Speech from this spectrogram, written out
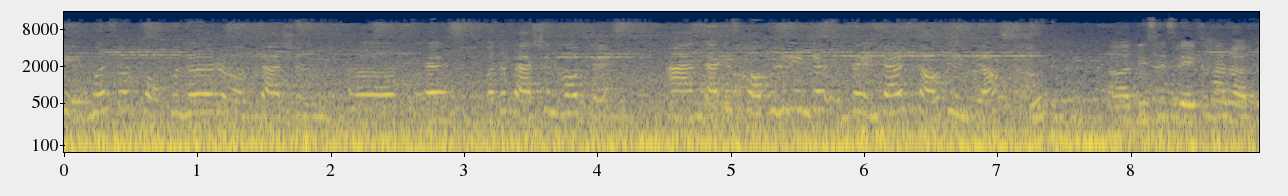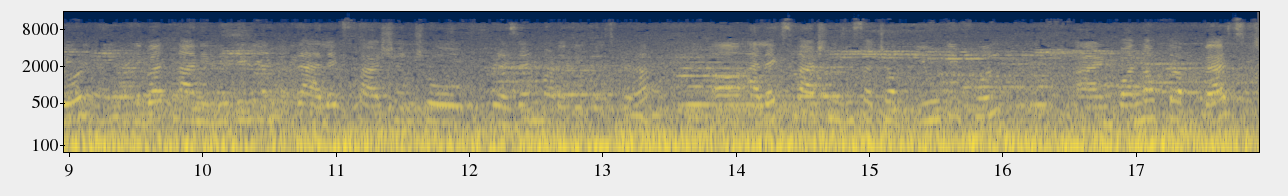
फेमस और पॉपुलर फैशन है मतलब फैशन हब है and that is popular in the entire south India this is Rekha Rathod ಇವತ್ತು ನಾನು ಇಲ್ಲಿದ್ದೀನಿ ಅಂತಂದರೆ ಅಲೆಕ್ಸ್ ಫ್ಯಾಷನ್ ಶೋ ಪ್ರೆಸೆಂಟ್ ಮಾಡೋದಕ್ಕೋಸ್ಕರ Alex fashion is such a beautiful and one of the best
